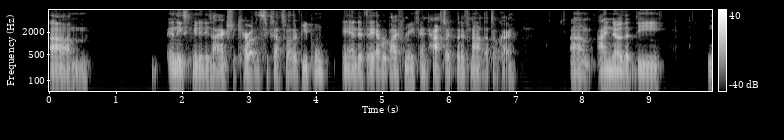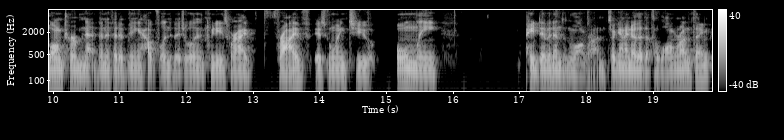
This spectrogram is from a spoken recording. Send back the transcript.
um, in these communities, I actually care about the success of other people and if they ever buy from me, fantastic. But if not, that's okay. Um, I know that the long term net benefit of being a helpful individual in the communities where I thrive is going to only pay dividends in the long run. So, again, I know that that's a long run thing.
